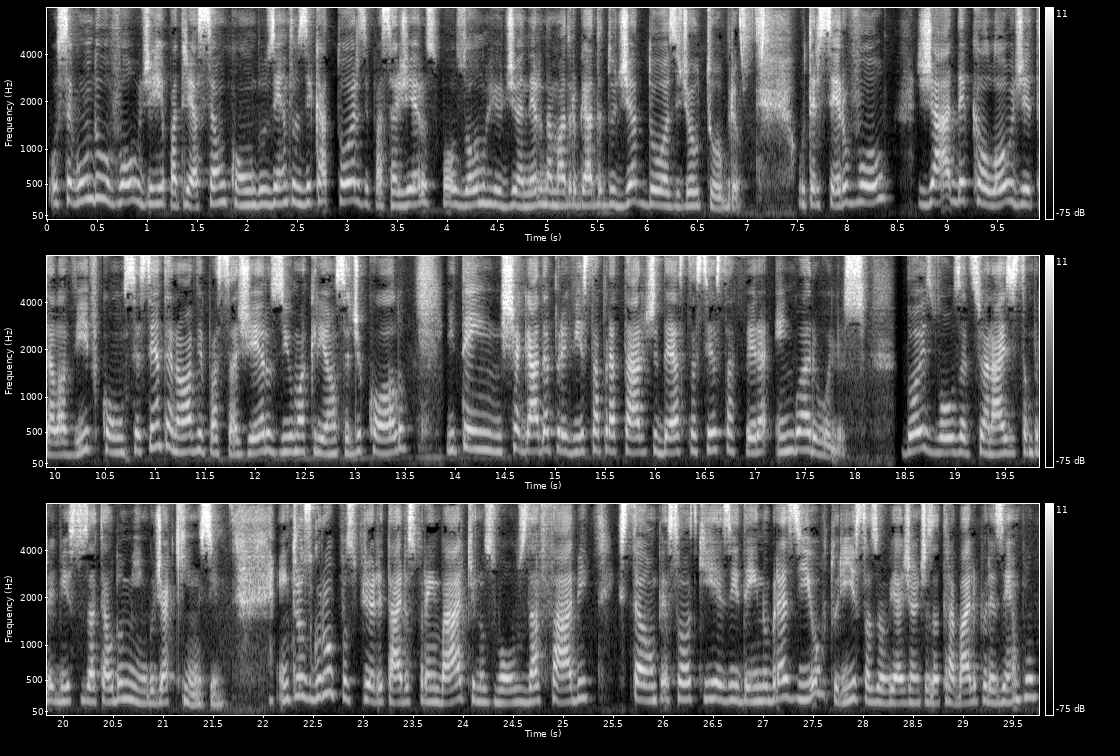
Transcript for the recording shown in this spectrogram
O segundo voo de repatriação, com 214 passageiros, pousou no Rio de Janeiro na madrugada do dia 12 de outubro. O terceiro voo já decolou de Tel Aviv com 69 passageiros e uma criança de colo e tem chegada prevista para a tarde desta sexta-feira em Guarulhos. Dois voos adicionais estão previstos até o domingo, dia 15. Entre os grupos prioritários para embarque nos voos da FAB estão pessoas que residem no Brasil, turistas ou viajantes a trabalho, por exemplo,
